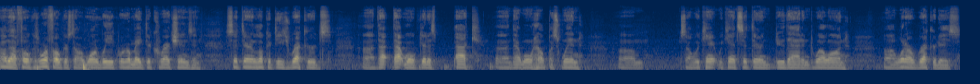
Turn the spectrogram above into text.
I'm not focused. We're focused on one week. We're going to make the corrections and sit there and look at these records. Uh, that that won't get us back. Uh, that won't help us win. Um, so we can't we can't sit there and do that and dwell on uh, what our record is.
